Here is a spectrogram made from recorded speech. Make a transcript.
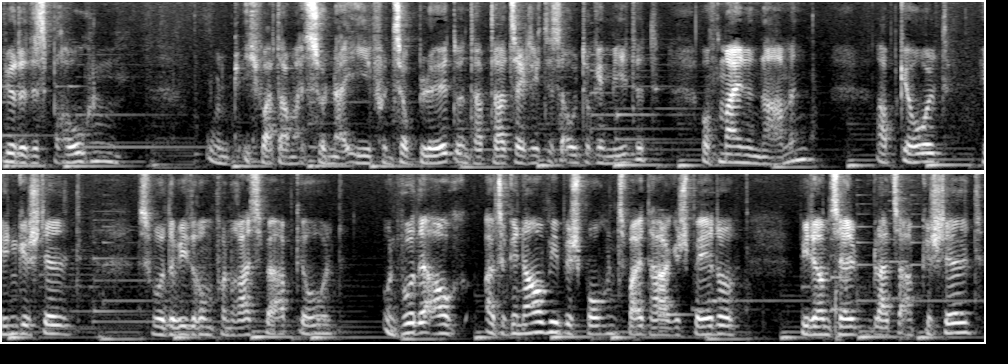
würde das brauchen. Und ich war damals so naiv und so blöd und habe tatsächlich das Auto gemietet, auf meinen Namen, abgeholt, hingestellt. Es wurde wiederum von Raspe abgeholt und wurde auch, also genau wie besprochen, zwei Tage später wieder am selben Platz abgestellt.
